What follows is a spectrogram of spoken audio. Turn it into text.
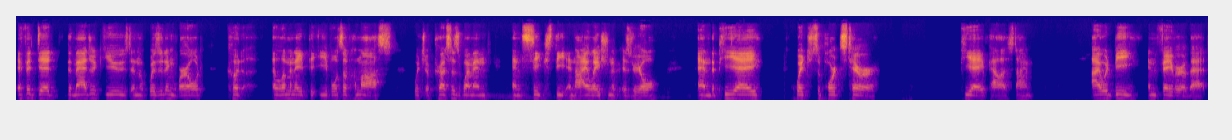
If it did, the magic used in the wizarding world could eliminate the evils of Hamas, which oppresses women and seeks the annihilation of Israel, and the PA, which supports terror. PA, Palestine. I would be in favor of that.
